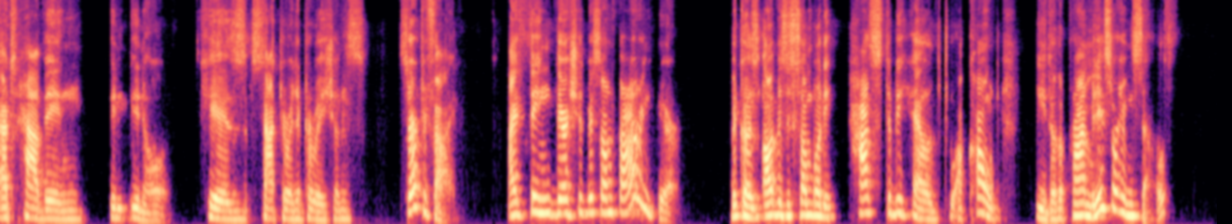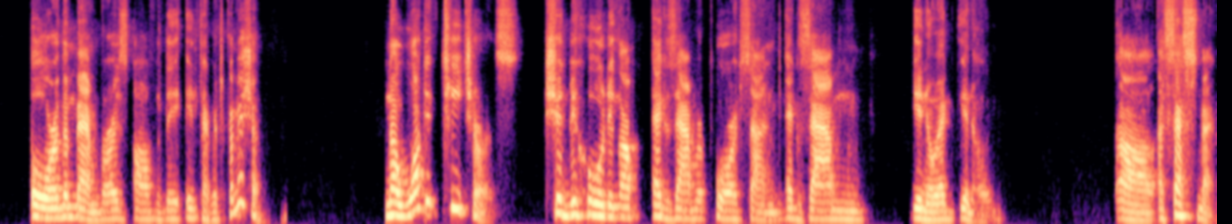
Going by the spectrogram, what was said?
at having, you know, his statutory declarations certified. I think there should be some firing here because obviously somebody has to be held to account, either the prime minister himself or the members of the Integrity Commission. Now, what if teachers should be holding up exam reports and exam, you know, you know, uh, assessment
